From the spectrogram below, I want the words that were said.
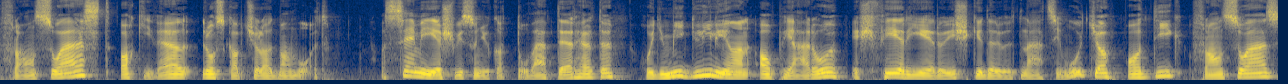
François-t, akivel rossz kapcsolatban volt. A személyes viszonyukat tovább terhelte, hogy míg Lilian apjáról és férjéről is kiderült náci múltja, addig François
